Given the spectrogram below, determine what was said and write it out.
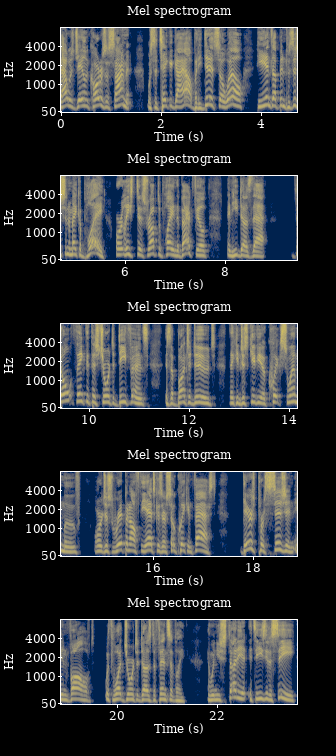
that was Jalen Carter's assignment was to take a guy out, but he did it so well, he ends up in position to make a play or at least disrupt a play in the backfield. And he does that. Don't think that this Georgia defense is a bunch of dudes that can just give you a quick swim move or just ripping off the edge because they're so quick and fast. There's precision involved with what Georgia does defensively. And when you study it, it's easy to see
